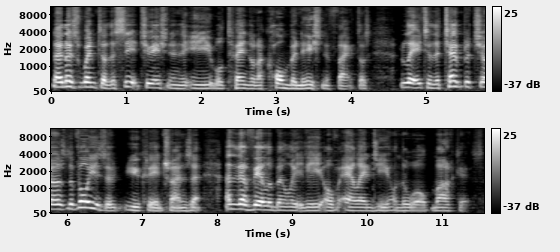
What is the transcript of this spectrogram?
Now this winter, the situation in the EU will depend on a combination of factors related to the temperatures, the volumes of Ukraine transit and the availability of LNG on the world markets.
